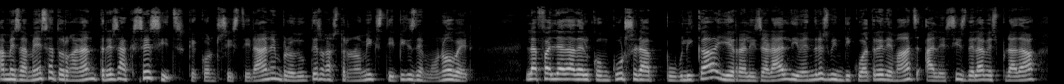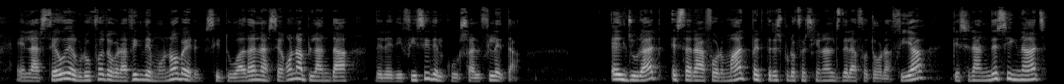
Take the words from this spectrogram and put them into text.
A més a més, s'atorgaran tres accèssits, que consistiran en productes gastronòmics típics de Monover. La fallada del concurs serà pública i es realitzarà el divendres 24 de maig a les 6 de la vesprada en la seu del grup fotogràfic de Monover, situada en la segona planta de l'edifici del Cursal Fleta. El jurat estarà format per tres professionals de la fotografia que seran designats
